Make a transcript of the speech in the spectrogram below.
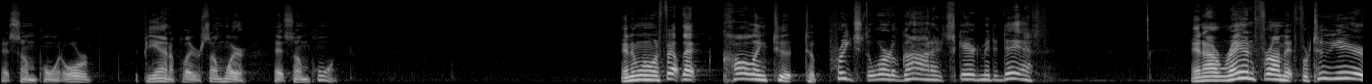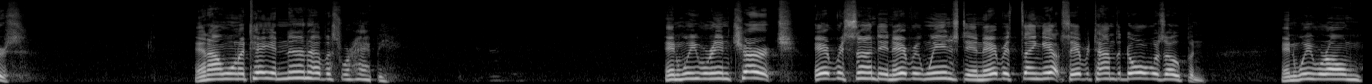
at some point, or a piano player somewhere at some point. And when I felt that calling to, to preach the Word of God, it scared me to death. And I ran from it for two years. And I want to tell you, none of us were happy. And we were in church every Sunday and every Wednesday and everything else every time the door was open. And we were on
